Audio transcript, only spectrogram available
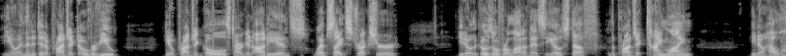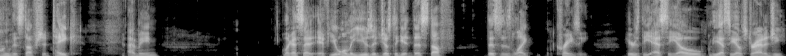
you know, and then it did a project overview, you know, project goals, target audience, website structure, you know, that goes over a lot of SEO stuff, the project timeline, you know, how long this stuff should take. I mean, like I said, if you only use it just to get this stuff, this is like crazy. Here's the SEO, the SEO strategy,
